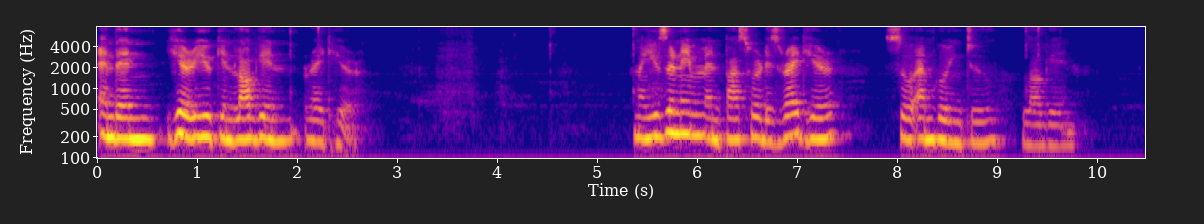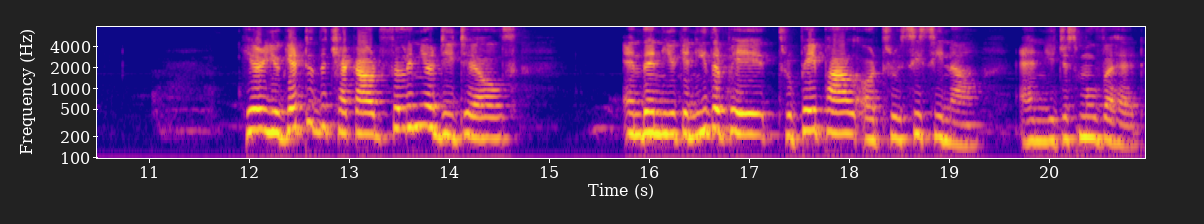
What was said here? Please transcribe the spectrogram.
and then here you can log in right here. My username and password is right here so I'm going to log in. Here you get to the checkout, fill in your details, and then you can either pay through PayPal or through CC Now, and you just move ahead.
